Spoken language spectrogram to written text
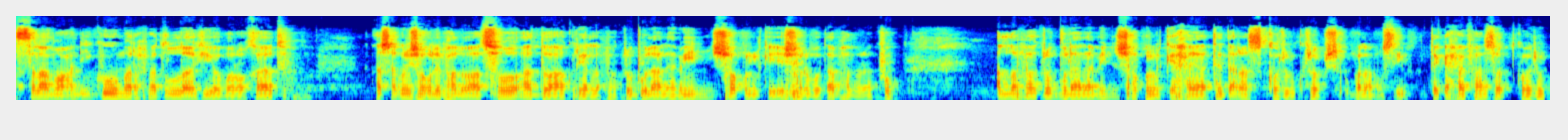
আসসালামু আলাইকুম রহমতুল্লাহি বরকাত আশা করি সকলে ভালো আছো আর দোয়া করি আল্লাহ ফাকরবুল আলমিন সকলকে সর্বদা ভালো রাখুক। আল্লাহ ফাকরবুল আলমিন সকলকে হায়াতে দারাজ করুক রোগ বালা মুসিব থেকে হেফাজত করুক।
